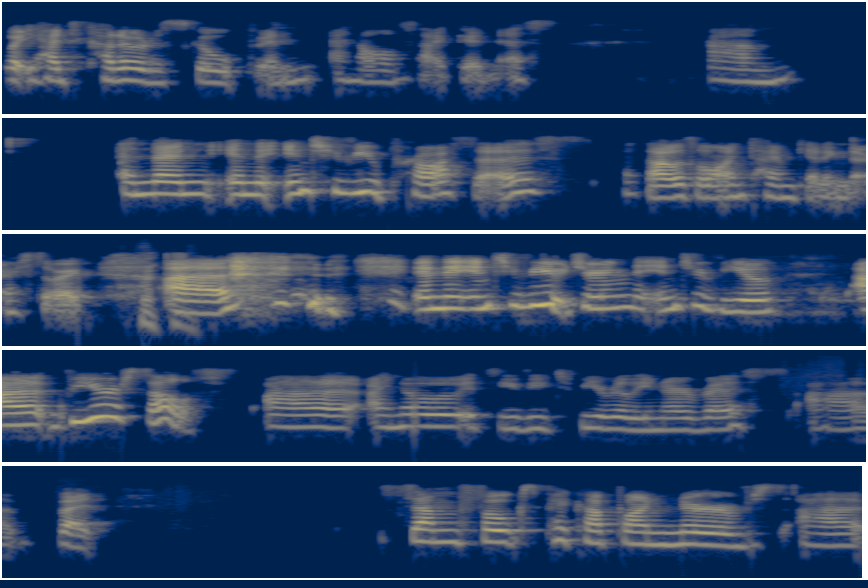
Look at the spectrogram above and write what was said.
what you had to cut out of scope and and all of that goodness. Um, and then in the interview process, that was a long time getting there. Sorry. uh, in the interview, during the interview, uh, be yourself. Uh, I know it's easy to be really nervous, uh, but some folks pick up on nerves. Uh,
